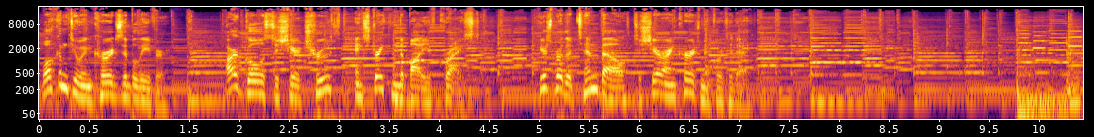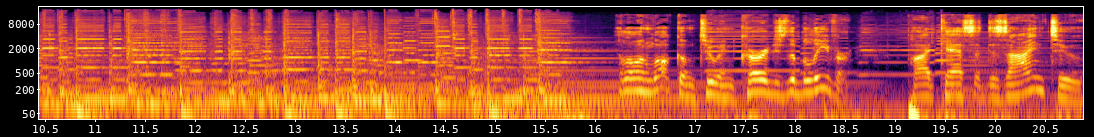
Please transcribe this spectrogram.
Welcome to Encourage the Believer. Our goal is to share truth and strengthen the body of Christ. Here's Brother Tim Bell to share our encouragement for today. Hello and welcome to Encourage the Believer, podcast is designed to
